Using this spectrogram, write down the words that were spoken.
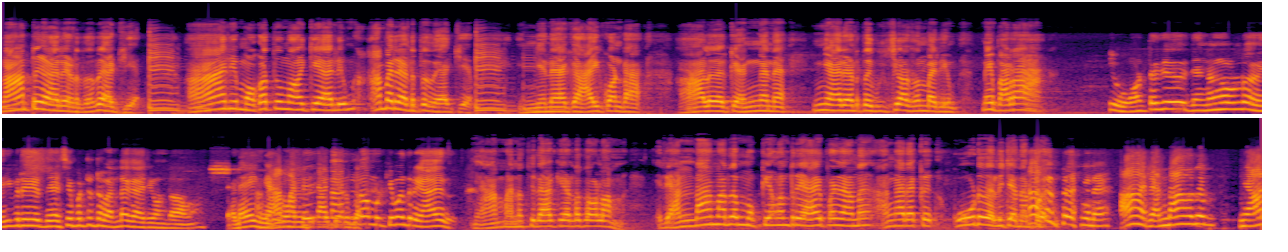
നാട്ടുകാരെടുത്ത് ദേഷ്യം ആര് മുഖത്ത് നോക്കിയാലും അവരെടുത്ത് ദേഷ്യം ഇങ്ങനെയൊക്കെ ആയിക്കൊണ്ട ആളുകൾക്ക് എങ്ങനെ ഇങ്ങാരടുത്ത് വിശ്വാസം വരും? നീ പറ. ഈ വോട്ടേജ് ജനങ്ങളോട് ഇവർ ദേഷ്യപ്പെട്ടിട്ട് വല്ല കാര്യം ഉണ്ടാവും? ഞാൻ മുഖ്യമന്ത്രി ആയത്? ഞാൻ മനസ്സിലാക്കിയിടത്തോളം രണ്ടാമതും മുഖ്യമന്ത്രി ആയപ്പോഴാണ് അങ്ങാരൊക്കെ കൂടുതൽ ചെന്നപ്പോ ആ രണ്ടാമതും ഞാൻ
